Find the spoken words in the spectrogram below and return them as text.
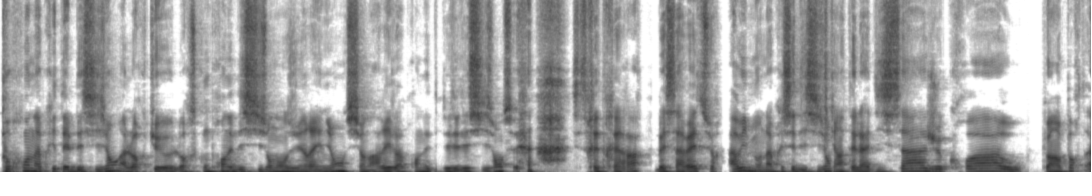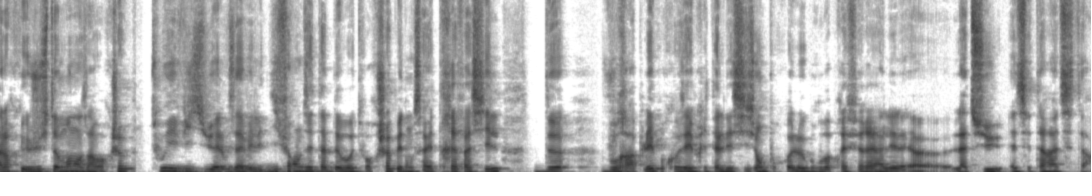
pourquoi on a pris telle décision, alors que lorsqu'on prend des décisions dans une réunion, si on arrive à prendre des, décisions, c'est très très rare, ben ça va être sur ah oui mais on a pris ces décisions, qu'un tel a dit ça, je crois, ou peu importe, alors que justement dans un workshop, tout est visuel, vous avez les différentes étapes de votre workshop, et donc ça va être très facile de vous rappeler pourquoi vous avez pris telle décision, pourquoi le groupe a préféré aller euh, là-dessus, etc., etc.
